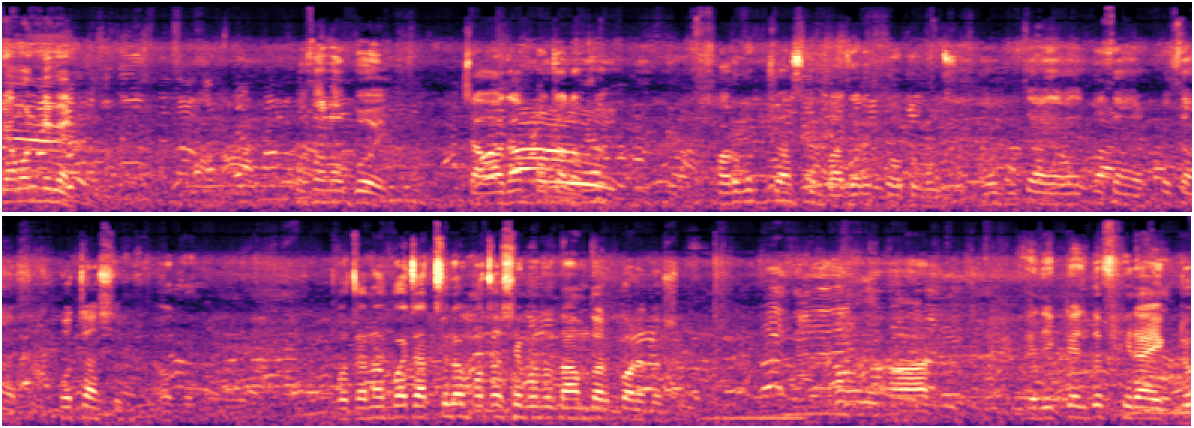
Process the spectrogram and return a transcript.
কেমন নেবেন? পঁচানব্বই। চাওয়া দাম পঁচানব্বই। সর্বোচ্চ আজকের বাজারে কত বলছে? পঁচাশি। ওকে। পঁচানব্বই চাচ্ছিল পঁচাশি পর্যন্ত দাম দর করে দশ আর এদিকটা যদি ফিরাই একটু।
